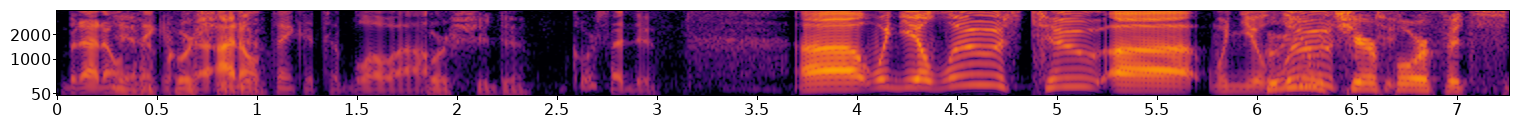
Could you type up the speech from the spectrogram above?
but I don't Yeah, think it's. A, I do. don't think it's a blowout. Of course you do. Of course I do. Uh, when you lose to, uh, when you Who lose, you cheer to- for if it's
